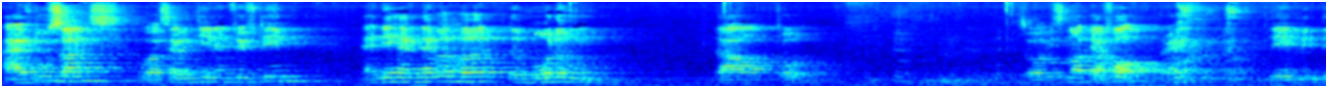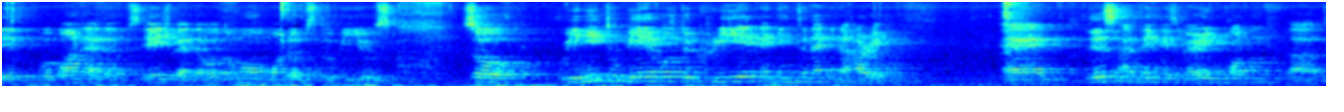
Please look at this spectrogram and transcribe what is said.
I have two sons who are 17 and 15, and they have never heard the modem dial tone. So it's not their fault, right? they, they were born at a stage where there were no more modems to be used. So we need to be able to create an internet in a hurry. And this, I think, is a very important uh,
